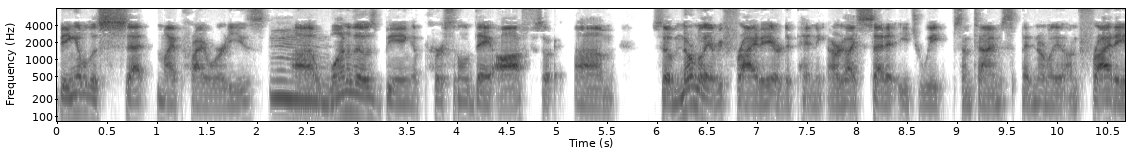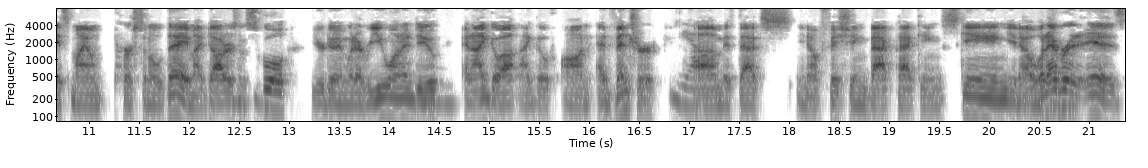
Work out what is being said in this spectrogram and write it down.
being able to set my priorities, uh, Mm. one of those being a personal day off. So, um, so normally every Friday or depending, or I set it each week sometimes, but normally on Friday, it's my own personal day. My daughter's in school. You're doing whatever you want to do. Mhm. And I go out and I go on adventure. Yeah. Um, if that's, you know, fishing, backpacking, skiing, you know, whatever it is,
